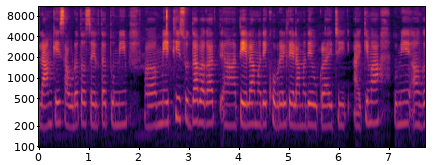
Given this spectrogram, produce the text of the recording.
लांब केस आवडत असेल तर तुम्ही मेथीसुद्धा बघा तेलामध्ये खोबरेल तेलामध्ये उकळायची किंवा तुम्ही ग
